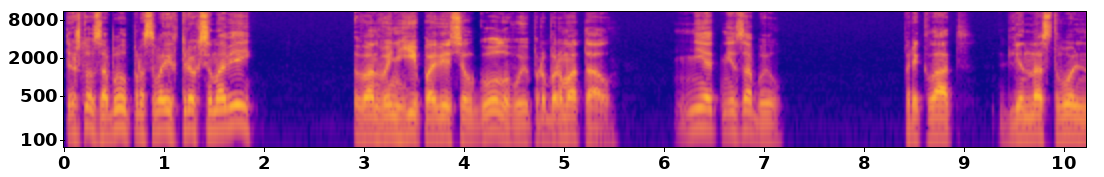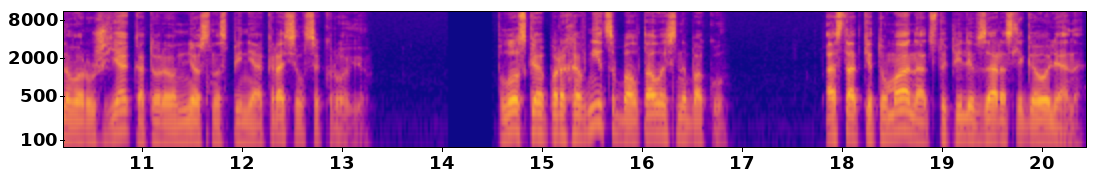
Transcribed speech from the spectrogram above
Ты что, забыл про своих трех сыновей?» Ван Виньи повесил голову и пробормотал. «Нет, не забыл». Приклад длинноствольного ружья, который он нес на спине, окрасился кровью. Плоская пороховница болталась на боку. Остатки тумана отступили в заросли гауляна.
